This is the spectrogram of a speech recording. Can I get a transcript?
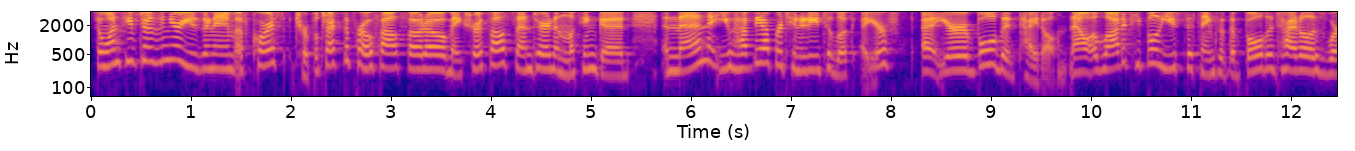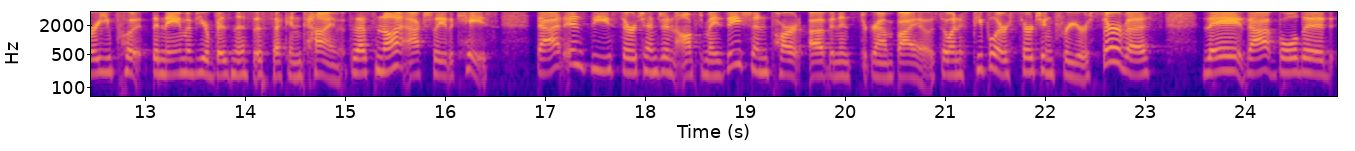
So once you've chosen your username, of course, triple check the profile photo, make sure it's all centered and looking good. And then you have the opportunity to look at your at your bolded title. Now, a lot of people used to think that the bolded title is where you put the name of your business a second time, but that's not actually the case. That is the search engine optimization part of an Instagram bio. So, and if people are searching for your service, they that bolded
